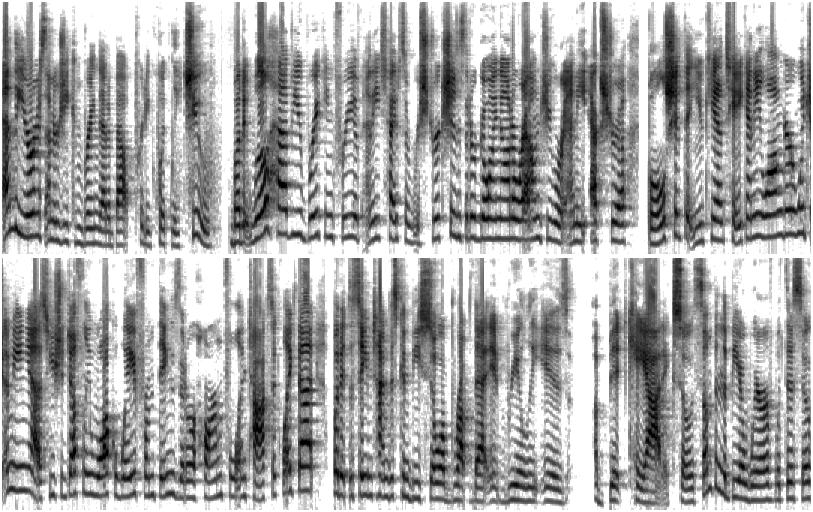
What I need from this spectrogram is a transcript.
And the Uranus energy can bring that about pretty quickly too. But it will have you breaking free of any types of restrictions that are going on around you or any extra bullshit that you can't take any longer. Which, I mean, yes, you should definitely walk away from things that are harmful and toxic like that. But at the same time, this can be so abrupt that it really is a bit chaotic. So something to be aware of with this. So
